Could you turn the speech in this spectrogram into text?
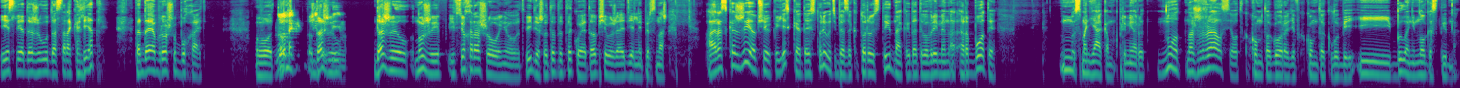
если я доживу до 40 лет, тогда я брошу бухать. Вот. Ну, он так дожил. Видимо дожил, ну жив, и все хорошо у него. Вот видишь, вот это такое, это вообще уже отдельный персонаж. А расскажи вообще, есть какая-то история у тебя, за которую стыдно, когда ты во время работы ну, с маньяком, к примеру, ну вот нажрался вот в каком-то городе, в каком-то клубе, и было немного стыдно?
